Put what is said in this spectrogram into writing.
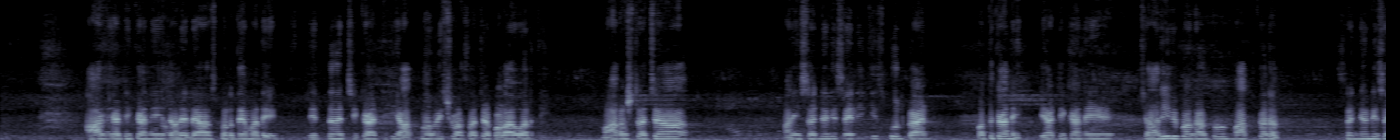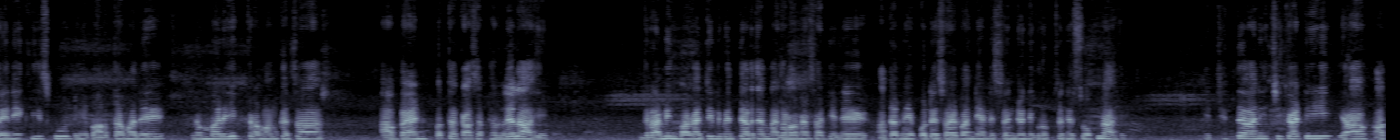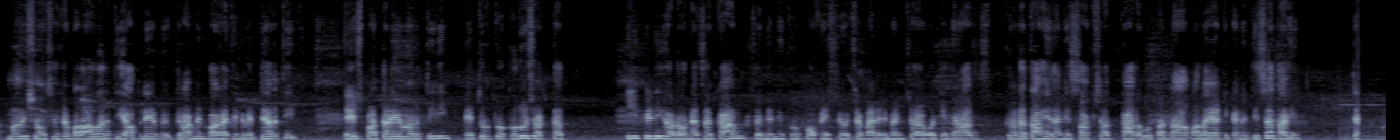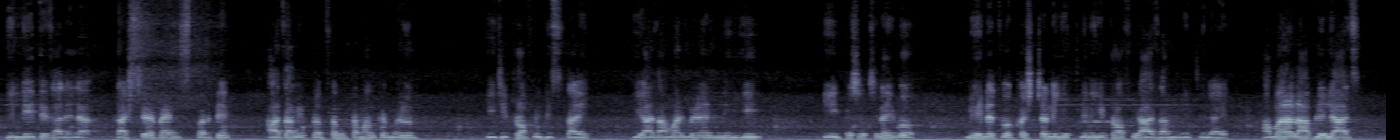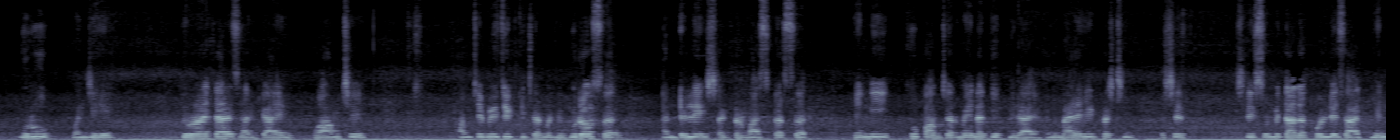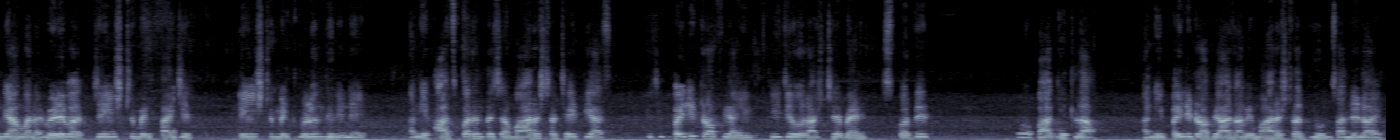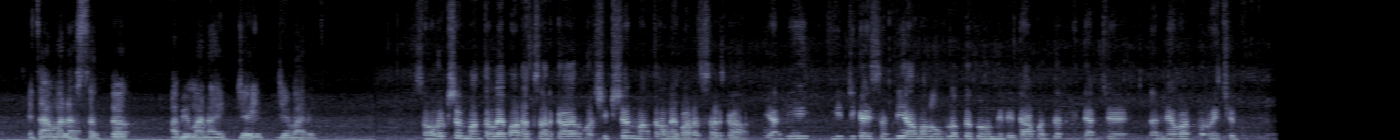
आज या ठिकाणी झालेल्या स्पर्धेमध्ये जिद्द चिकाटी आत्मविश्वासाच्या बळावरती महाराष्ट्राच्या आणि संजनी सैनिकी स्कूल बँड पथकाने या ठिकाणी चारही विभागातून मात करत संजीवनी ही स्कूल ही भारतामध्ये नंबर एक क्रमांकाचा हा बँड पथक असा ठरलेला आहे. ग्रामीण भागातील विद्यार्थ्यांना घडवण्यासाठी जे आदरणीय कोले साहेबांनी आणि संजीवनी ग्रुपचं जे स्वप्न आहे की जिद्द आणि चिकाटी या आत्मविश्वासाच्या बळावरती आपले ग्रामीण भागातील विद्यार्थी देश पातळीवरती नेतृत्व करू शकतात ती पिढी घडवण्याचं काम संजीवनी ग्रुप ऑफ इन्स्टिट्यूटच्या मॅनेजमेंटच्या वतीने आज घडत आहेत आणि साक्षात्कार होताना आम्हाला या ठिकाणी दिसत आहे. दिल्ली इथे झालेल्या राष्ट्रीय बँड स्पर्धेत आज आम्ही प्रथम क्रमांक मिळून ही जी ट्रॉफी दिसत आहे ही आज आम्हाला मिळालेली ही ही कशाची नाही व मेहनत व कष्टाने घेतलेली ही ट्रॉफी आज आम्ही घेतलेली आहे. आम्हाला लाभलेले आज गुरु म्हणजे हे द्रोणाचार्यासारखे आहे व आमचे आमचे म्युझिक टीचर म्हणजे गुरव सर आणि ड्रिल इन्स्ट्रक्टर भास्कर सर यांनी खूप आमच्यावर मेहनत घेतलेली आहे. आणि मॅनेजिंग ट्रस्टी तसेच श्री सुमितदादा कोल्हे साहेब यांनी आम्हाला वेळेवर जे इन्स्ट्रुमेंट पाहिजेत ते इन्स्ट्रुमेंट मिळवून दिलेले आहे. आणि आजपर्यंतच्या महाराष्ट्राच्या इतिहास ही जी पहिली ट्रॉफी आहे ती जो राष्ट्रीय बँड स्पर्धेत भाग घेतला आणि पहिली ट्रॉफी आज आम्ही महाराष्ट्रात घेऊन चाललेलो आहे याचा आम्हाला सक्त अभिमान आहे. जय जय भारत. संरक्षण मंत्रालय भारत सरकार व शिक्षण मंत्रालय भारत सरकार यांनी ही जी काही संधी आम्हाला उपलब्ध करून दिली त्याबद्दल मी त्यांचे धन्यवाद करू इच्छितो.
